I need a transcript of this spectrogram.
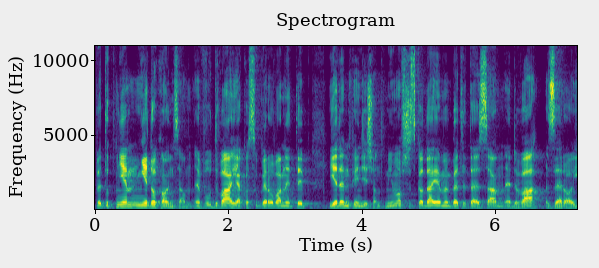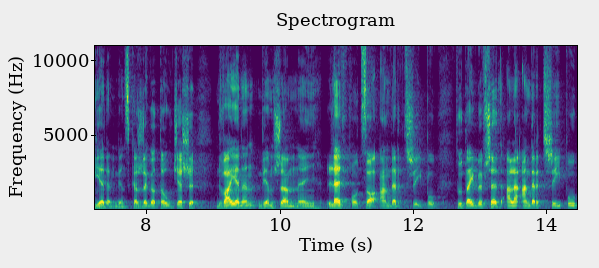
Według mnie nie do końca. W2 jako sugerowany typ 1,50. Mimo wszystko dajemy BTTS-a 2,01, więc każdego to ucieszy. 2,1 wiem, że e, ledwo co under 3,5 tutaj by wszedł, ale under 3,5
